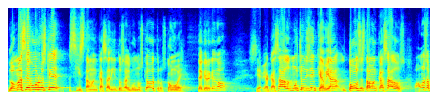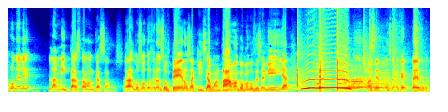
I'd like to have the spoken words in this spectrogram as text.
Lo más seguro es que si estaban casaditos algunos que otros. ¿Cómo ve? ¿Usted cree que no? Si había casados. Muchos dicen que había, todos estaban casados. Vamos a ponerle la mitad estaban casados. Los otros eran solteros, aquí se aguantaban como los de semilla. Uh, así, ok, espérese pues.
